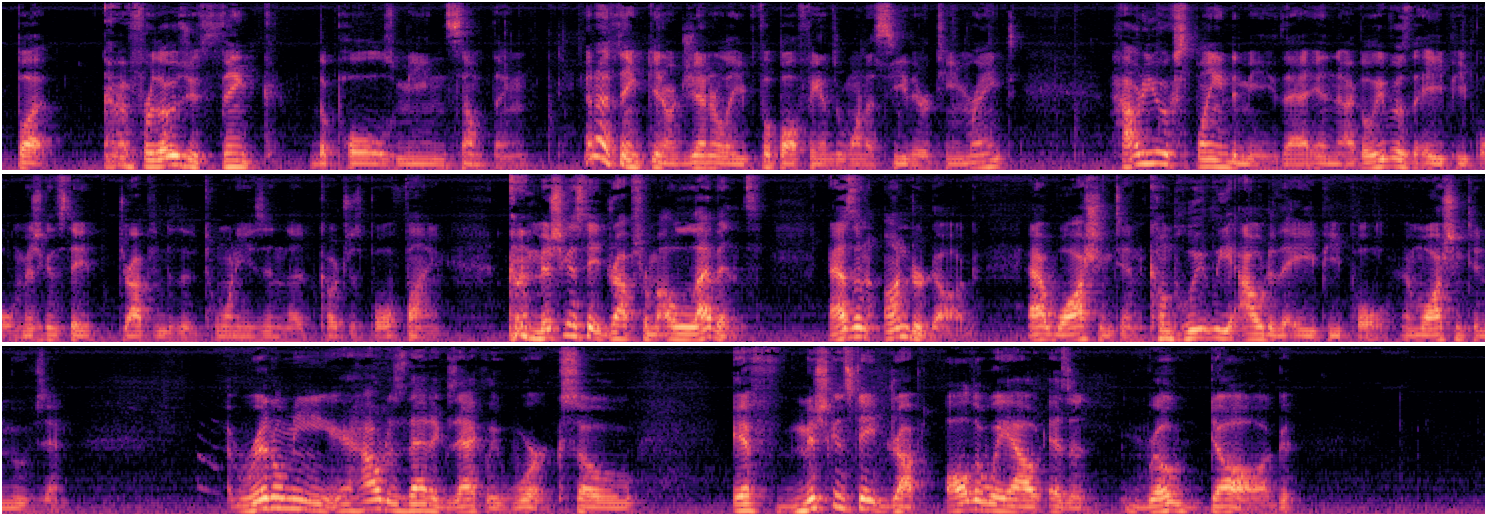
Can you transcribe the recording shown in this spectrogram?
But for those who think the polls mean something, and I think, you know, generally football fans want to see their team ranked. How do you explain to me that in I believe it was the AP poll, Michigan State dropped into the 20s in the coaches poll? Fine. Michigan State drops from 11th as an underdog at Washington, completely out of the AP poll, and Washington moves in. Riddle me, how does that exactly work? So, if Michigan State dropped all the way out as a road dog,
